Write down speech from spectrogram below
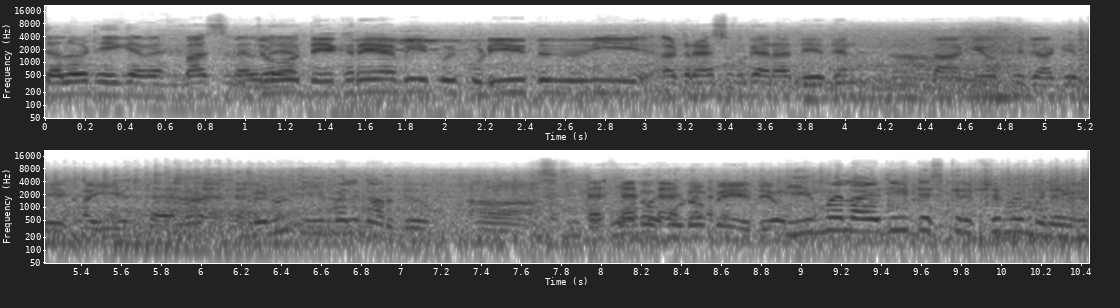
चलो ठीक है बस जो देख रहे हैं अभी कोई कुड़ी तो भी एड्रेस वगैरह दे दें हाँ। ताकि उसे जाके देख आइए मेनू ईमेल कर दो हाँ फ़ोटो भेज दो ईमेल आईडी डिस्क्रिप्शन में मिलेगी।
